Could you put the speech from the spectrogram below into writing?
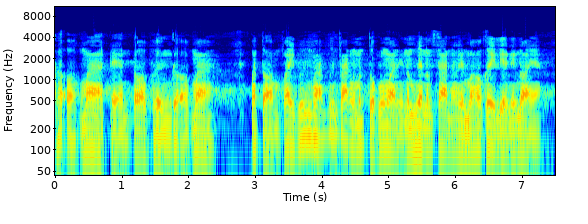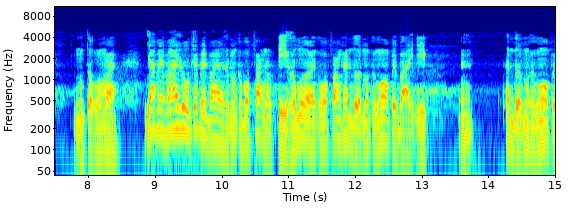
ก็ออกมาแตนต่อเพิงก็ออกมา มาตอมไฟพึ่งพักพึ่งพักแล้วมันตกลงมาเนี่ยน้ำเฮือนน้ำซ่านเขาเห็นว่าเขาเคยเลี้ยงเด็กน้อยอะมันตกลงมาอย่าไปบายลูกอย่าไปบายแต่มันก็บ่ฟังหรอกตีเขาเมื่อมันก็บ่ฟังท่านโดดมันก็ง้อไปบายอีกอท่านโดดมันก็ง้อไป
